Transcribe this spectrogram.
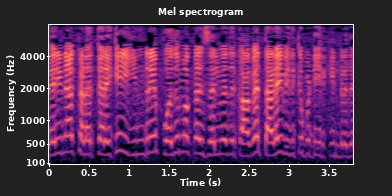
மெரினா கடற்கரைக்கு இன்று பொதுமக்கள் செல்வதற்காக தடை விதிக்கப்பட்டிருக்கின்றது.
